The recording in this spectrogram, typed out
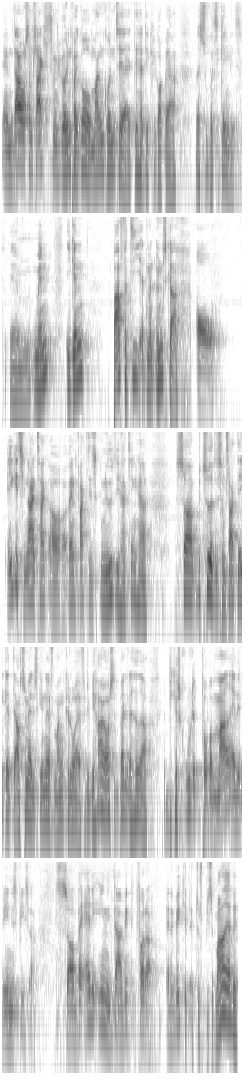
øhm, der er jo som sagt, som vi var inde på i går, mange grunde til, at det her det kan godt være, være super tilgængeligt. Øhm, men igen, bare fordi, at man ønsker at ikke sige nej tak, og, og rent faktisk nyde de her ting her, så betyder det som sagt ikke, at det automatisk ender for mange kalorier, fordi vi har jo også et valg, der hedder, at vi kan skrue lidt på, hvor meget af det vi egentlig spiser. Så hvad er det egentlig, der er vigtigt for dig? Er det vigtigt, at du spiser meget af det,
